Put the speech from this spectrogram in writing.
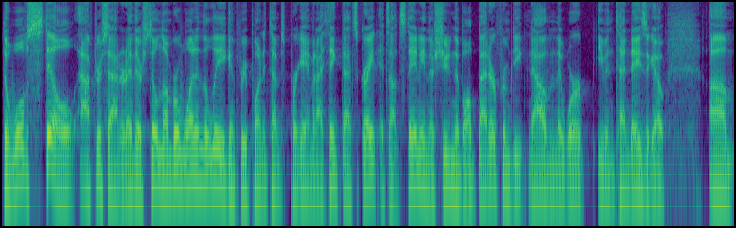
the Wolves still, after Saturday, they're still number one in the league in three point attempts per game. And I think that's great. It's outstanding. They're shooting the ball better from deep now than they were even 10 days ago. Um,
